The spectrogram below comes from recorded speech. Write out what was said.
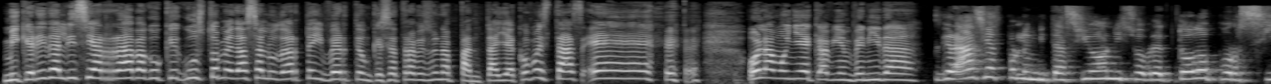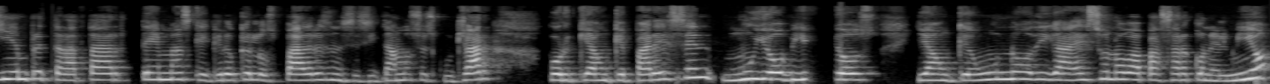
Mi querida Alicia Rábago, qué gusto me da saludarte y verte, aunque sea a través de una pantalla. ¿Cómo estás? ¡Eh! Hola, muñeca, bienvenida. Gracias por la invitación y sobre todo por siempre tratar temas que creo que los padres necesitamos escuchar, porque aunque parecen muy obvios y aunque uno diga eso no va a pasar con el mío,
